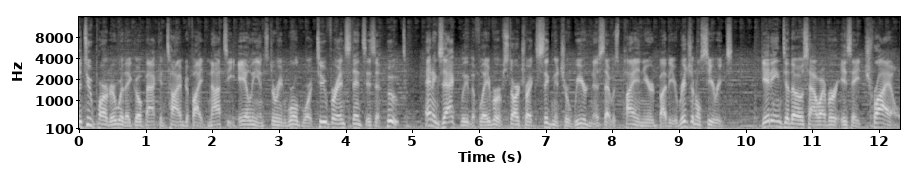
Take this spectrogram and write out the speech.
The two parter, where they go back in time to fight Nazi aliens during World War II, for instance, is a hoot, and exactly the flavor of Star Trek's signature weirdness that was pioneered by the original series. Getting to those, however, is a trial.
